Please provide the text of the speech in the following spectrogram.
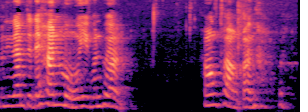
วันนี้น้ำจะได้หั่นหมูอีกเพื่อนๆห้องทองกันเอน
